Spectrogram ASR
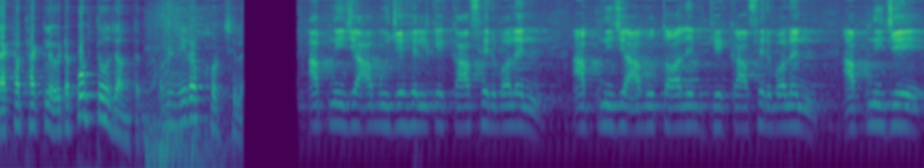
লেখা থাকলে ওইটা পড়তেও জানতেন না। উনি নিরক্ষর ছিলেন। আপনি যে আবু জেহেলকে কাফের বলেন, আপনি যে আবু তালেবকে কাফের বলেন, আপনি যে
